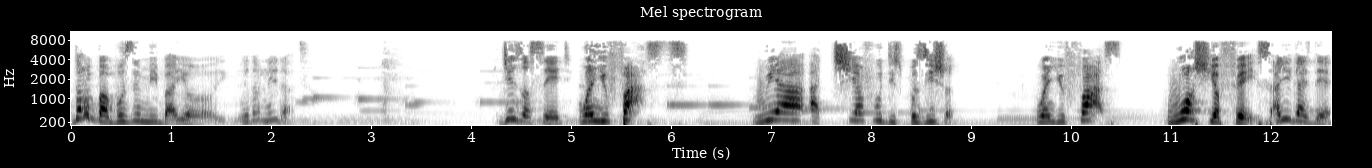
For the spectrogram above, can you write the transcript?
Don't bamboozle me by your, we don't need that. Jesus said, when you fast, wear a cheerful disposition. When you fast, wash your face. Are you guys there?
